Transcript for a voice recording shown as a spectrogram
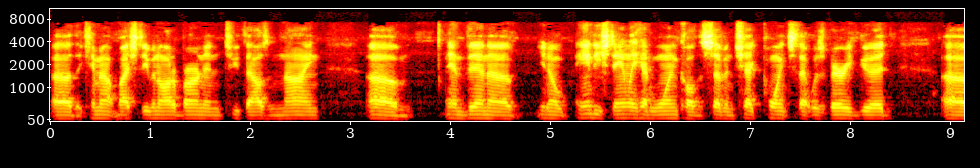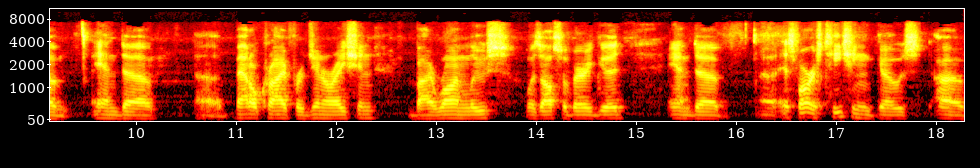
uh, that came out by Stephen Arterburn in 2009. Um, and then, uh, you know, Andy Stanley had one called The Seven Checkpoints that was very good. Um, and uh, uh, Battle Cry for a Generation by Ron Luce was also very good. And uh, as far as teaching goes, uh,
